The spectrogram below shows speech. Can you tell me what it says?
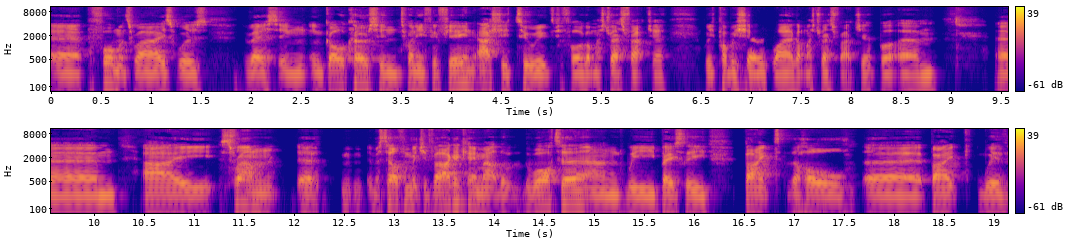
uh, performance wise, was the race in, in Gold Coast in 2015. Actually, two weeks before I got my stress fracture, which probably mm. shows why I got my stress fracture. But um, um, I swam. Uh, myself and Richard Varga came out of the, the water, and we basically biked the whole uh, bike with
